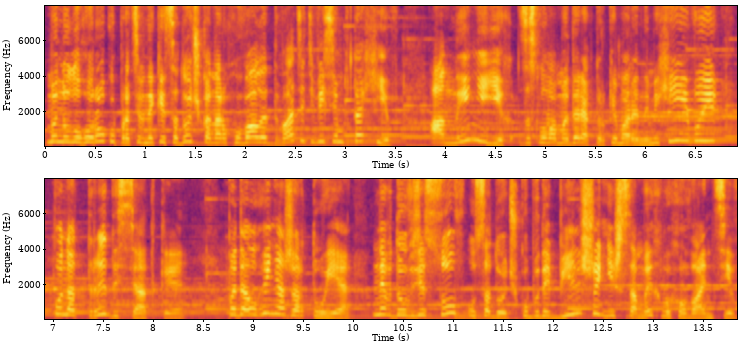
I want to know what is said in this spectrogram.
Минулого року працівники садочка нарахували 28 птахів, а нині їх, за словами директорки Марини Міхієвої, понад три десятки. Педагогиня жартує: невдовзі сов у садочку буде більше, ніж самих вихованців.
